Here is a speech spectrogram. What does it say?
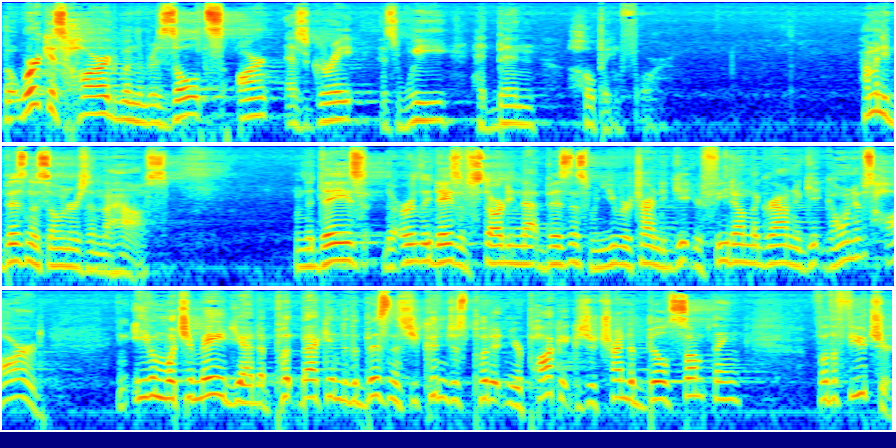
But work is hard when the results aren't as great as we had been hoping for. How many business owners in the house? When the days, the early days of starting that business, when you were trying to get your feet on the ground and get going, it was hard. And even what you made, you had to put back into the business. You couldn't just put it in your pocket because you're trying to build something for the future.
